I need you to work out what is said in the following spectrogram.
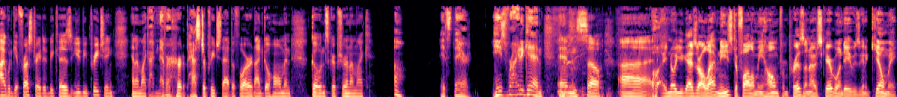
I would get frustrated because you'd be preaching and I'm like, I've never heard a pastor preach that before. And I'd go home and go in scripture and I'm like, oh, it's there. He's right again. And so, uh, Oh, I know you guys are all laughing. He used to follow me home from prison. I was scared one day he was going to kill me.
